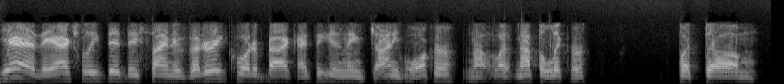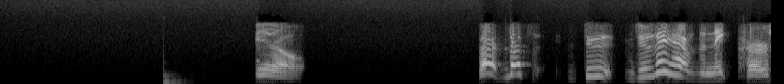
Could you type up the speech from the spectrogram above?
Yeah, they actually did. They signed a veteran quarterback. I think his name Johnny Walker, not not the liquor, but um, you know, that that's do do they have the Nick curse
